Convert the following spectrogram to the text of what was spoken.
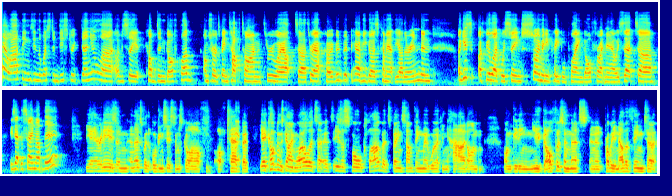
how are things in the Western District, Daniel? Uh, obviously at Cobden Golf Club, I'm sure it's been tough time throughout uh, throughout COVID, but how have you guys come out the other end? And I guess I feel like we're seeing so many people playing golf right now. Is that uh, is that the same up there? Yeah, it is, and, and that's where the booking system's gone off off tap. Yep. But yeah, Cobden's going well. It's a, it is a small club. It's been something we're working hard on on getting new golfers, and that's and it, probably another thing to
